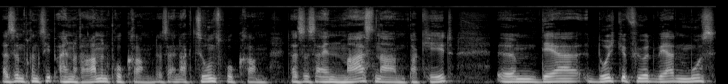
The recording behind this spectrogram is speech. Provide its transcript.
Das ist im Prinzip ein Rahmenprogramm, das ist ein Aktionsprogramm, das ist ein Maßnahmenpaket, ähm, der durchgeführt werden muss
